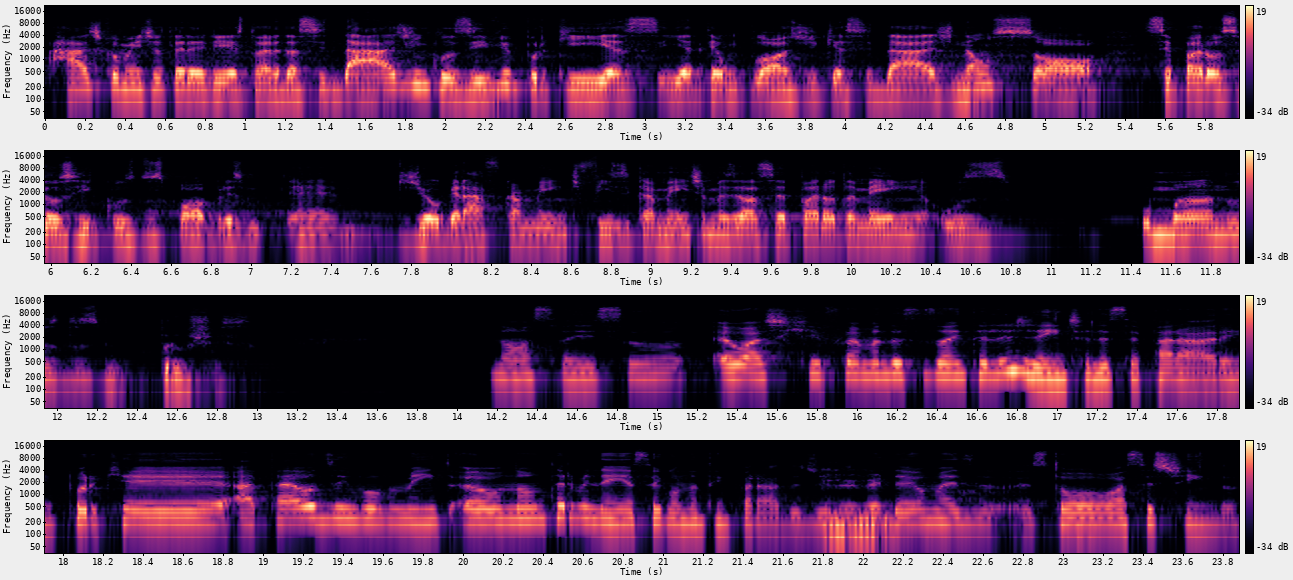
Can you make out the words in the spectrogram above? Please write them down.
Radicalmente alteraria a história da cidade, inclusive, porque ia, ia ter um plot de que a cidade não só separou seus ricos dos pobres é, geograficamente, fisicamente, mas ela separou também os humanos dos bruxos. Nossa, isso eu acho que foi uma decisão inteligente eles separarem, porque até o desenvolvimento, eu não terminei a segunda temporada de Riverdale, mas estou assistindo.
